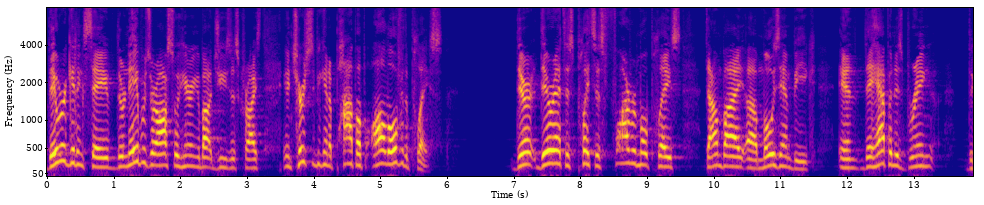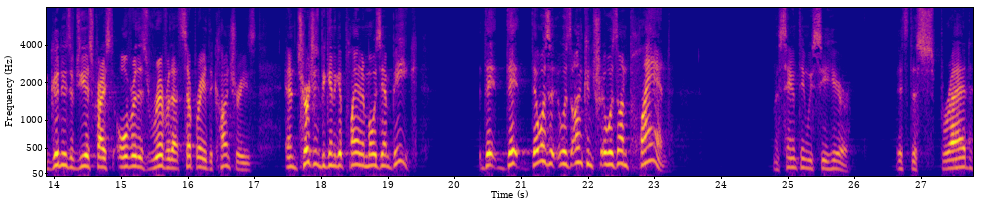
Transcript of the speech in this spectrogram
They were getting saved. Their neighbors are also hearing about Jesus Christ. And churches began to pop up all over the place. They're, they're at this place, this far remote place down by uh, Mozambique. And they happen to bring the good news of Jesus Christ over this river that separated the countries, and churches began to get planted in Mozambique. They, they, that was, it, was uncontr- it was unplanned. And the same thing we see here. It's the spread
